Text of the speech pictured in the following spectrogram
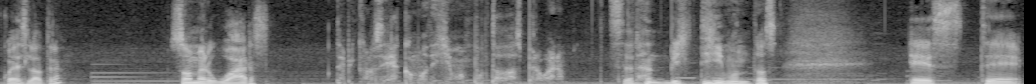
¿Cuál es la otra? Summer Wars, también conocida como Digimon.2, pero bueno, será Digimon 2. Este,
